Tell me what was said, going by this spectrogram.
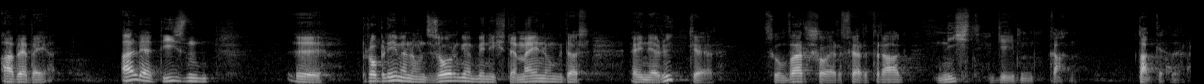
Aber bei all diesen äh, Problemen und Sorgen bin ich der Meinung, dass eine Rückkehr zum Warschauer Vertrag nicht geben kann. Danke sehr.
